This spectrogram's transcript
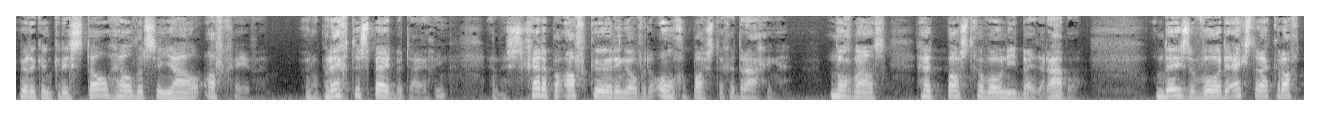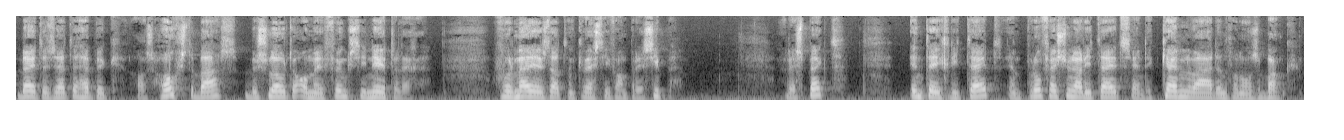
wil ik een kristalhelder signaal afgeven. Een oprechte spijtbetuiging en een scherpe afkeuring over de ongepaste gedragingen. Nogmaals, het past gewoon niet bij de Rabo. Om deze woorden extra kracht bij te zetten heb ik als hoogste baas besloten om mijn functie neer te leggen. Voor mij is dat een kwestie van principe. Respect, integriteit en professionaliteit zijn de kernwaarden van onze bank.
